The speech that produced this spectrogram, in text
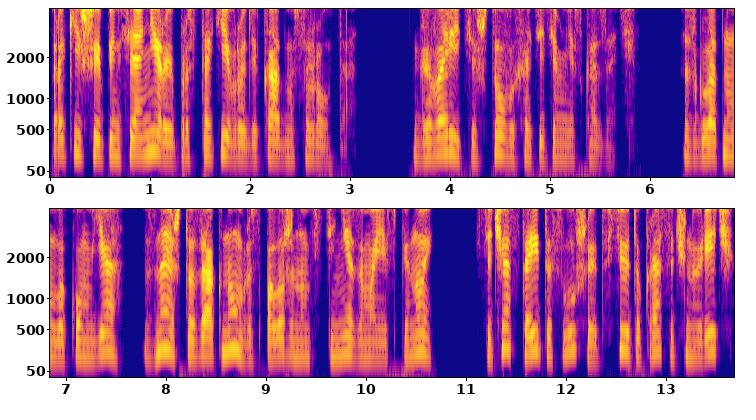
прокисшие пенсионеры и простаки вроде Кадмуса Рота. Говорите, что вы хотите мне сказать. Сглотнула ком я, зная, что за окном, расположенным в стене за моей спиной, сейчас стоит и слушает всю эту красочную речь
